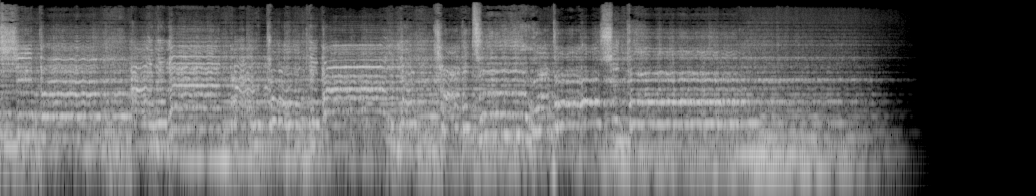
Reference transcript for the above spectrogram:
shine.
